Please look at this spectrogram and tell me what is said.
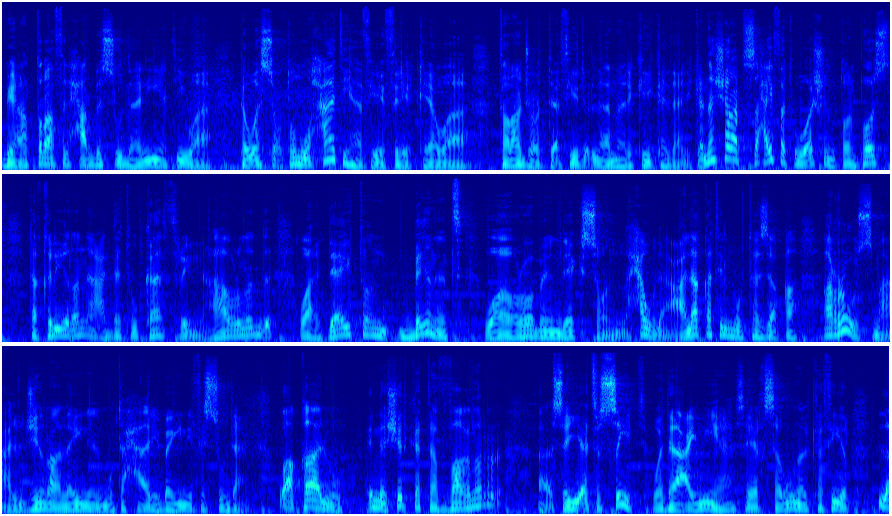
بأطراف الحرب السودانية وتوسع طموحاتها في إفريقيا وتراجع التأثير الأمريكي كذلك. نشرت صحيفة واشنطن بوست تقريرا أعدته كاثرين هاورلد ودايتون بينت وروبن ديكسون حول علاقة المرتزقة الروس مع الجنرالين المتحاربين في السودان. وقالوا إن شركة فاغنر سيئة الصيت وداعميها سيخسرون الكثير. لو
